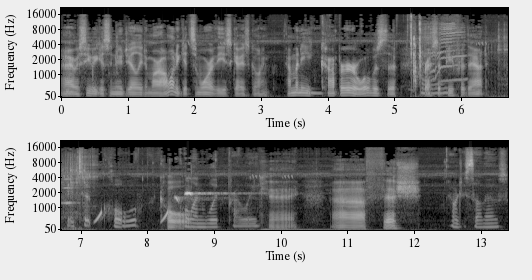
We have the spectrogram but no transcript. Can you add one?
right, we'll see if we get some new jelly tomorrow. I want to get some more of these guys going. How many copper, or what was the recipe for that? They took coal, Coal. coal and wood probably. Okay. Uh, fish. I would just sell those.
